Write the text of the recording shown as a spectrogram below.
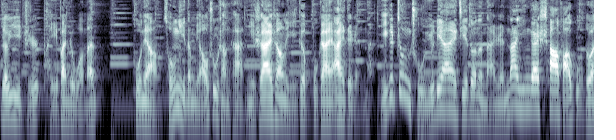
要一直陪伴着我们。姑娘，从你的描述上看，你是爱上了一个不该爱的人呢。一个正处于恋爱阶段的男人，那应该杀伐果断，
